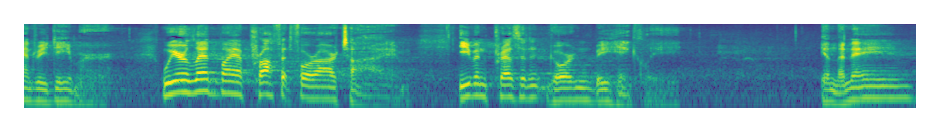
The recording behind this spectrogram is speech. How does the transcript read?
and Redeemer. We are led by a prophet for our time, even President Gordon B. Hinckley. In the name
